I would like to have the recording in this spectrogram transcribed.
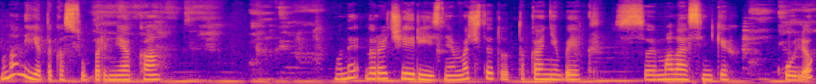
Вона не є така супер м'яка. Вони, до речі, різні. Бачите, тут така ніби як з малесеньких кульок.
